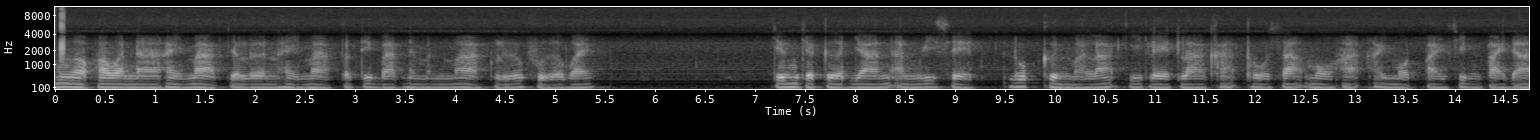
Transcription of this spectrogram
เมื่อภาวนาให้มากเจริญให้มากปฏิบัติเนี่ยมันมากเหลือเฟือไว้ จึงจะเกิดญาณอันวิเศษ ลุกขึ้นมาละกิเลสราคะโทสะโมหะให้หมดไปสิ้นไปได้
